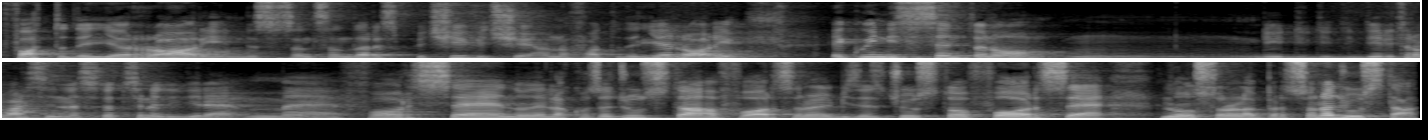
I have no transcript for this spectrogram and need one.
fatto degli errori, adesso senza andare specifici, hanno fatto degli errori e quindi si sentono mm, di, di, di, ritrovarsi nella situazione di dire, me forse non è la cosa giusta, forse non è il business giusto, forse non sono la persona giusta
